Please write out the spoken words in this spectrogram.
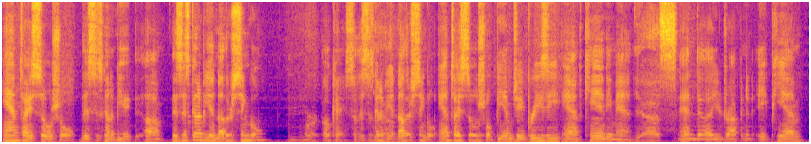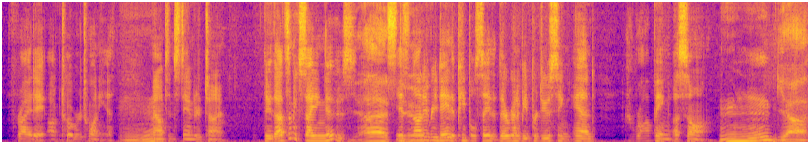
Antisocial. This is going to be, um, is this going to be another single? Or, okay, so this is going to be another single, Antisocial, BMJ Breezy, and Candyman. Yes. And uh, you're dropping at 8 p.m. Friday, October 20th, Mhm. Mountain Standard Time. Dude, that's some exciting news. Yes. It's not every day that people say that they're going to be producing and dropping a song. hmm Yeah,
